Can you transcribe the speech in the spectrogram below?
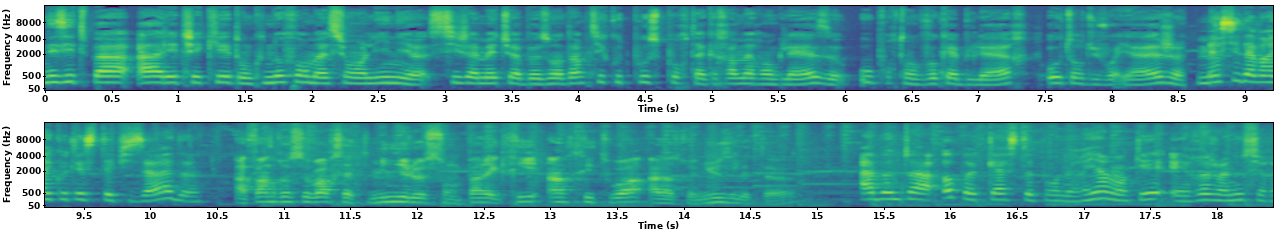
N'hésite pas à aller checker donc nos formations en ligne si jamais tu as besoin d'un petit coup de pouce pour ta grammaire anglaise ou pour ton vocabulaire autour du voyage. Merci d'avoir écouté cet épisode. Afin de recevoir cette mini leçon par écrit, inscris-toi à notre newsletter. Abonne-toi au podcast pour ne rien manquer et rejoins-nous sur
